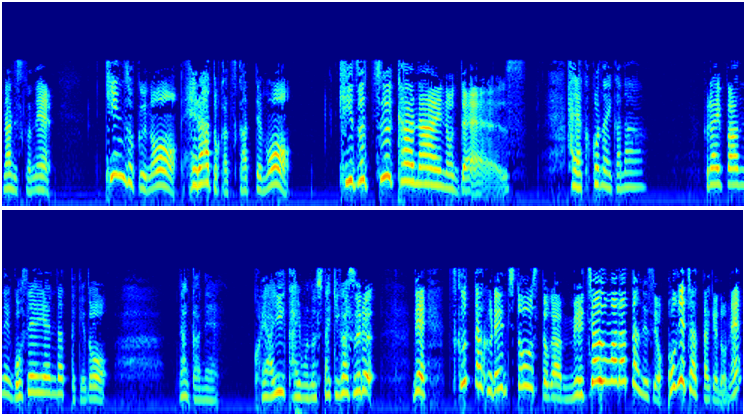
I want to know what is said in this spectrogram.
何ですかね、金属のヘラとか使っても傷つかないのです。早く来ないかなフライパンね、5000円だったけど、なんかね、これはいい買い物した気がする。で、作ったフレンチトーストがめちゃうまだったんですよ。焦げちゃったけどね。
